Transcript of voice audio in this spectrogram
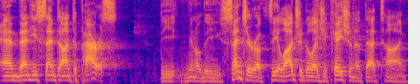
and then he's sent on to Paris, the, you know, the center of theological education at that time.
